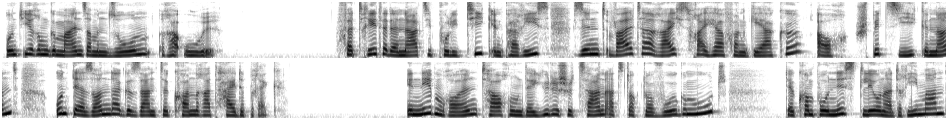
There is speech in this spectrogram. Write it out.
und ihrem gemeinsamen Sohn Raoul. Vertreter der Nazi-Politik in Paris sind Walter Reichsfreiherr von Gerke, auch Spitzi genannt, und der Sondergesandte Konrad Heidebreck. In Nebenrollen tauchen der jüdische Zahnarzt Dr. Wohlgemuth, der Komponist Leonhard Riemann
